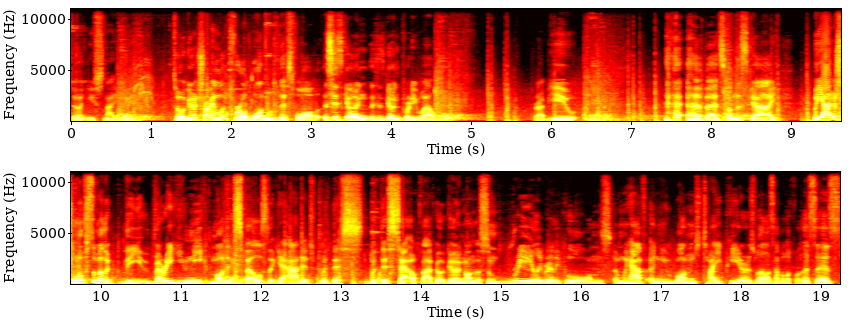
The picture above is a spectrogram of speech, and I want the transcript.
Don't you snipe me. So we're going to try and look for a wand this floor, but this is going this is going pretty well. Grab you. Airburst on this guy. But yeah, I just love some of the, the very unique modded spells that get added with this with this setup that I've got going on. There's some really, really cool ones. And we have a new wand type here as well. Let's have a look what this is.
